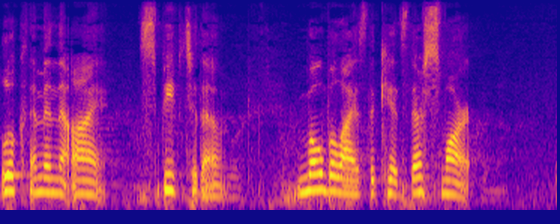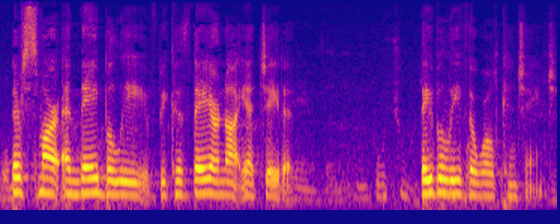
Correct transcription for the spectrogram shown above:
Look them in the eye. Speak to them. Mobilize the kids. They're smart. They're smart and they believe because they are not yet jaded. They believe the world can change.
